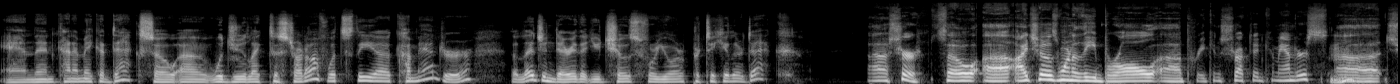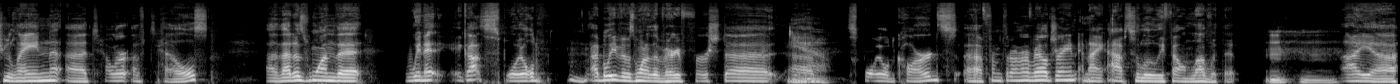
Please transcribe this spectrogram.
and then kind of make a deck. So uh, would you like to start off? What's the uh, commander, the legendary that you chose for your particular deck? Uh, sure. So uh, I chose one of the Brawl uh, pre-constructed commanders, mm-hmm. uh, Chulane, uh, Teller of Tales. Uh, that is one that when it, it got spoiled, I believe it was one of the very first uh, yeah. uh, spoiled cards uh, from Throne of Eldraine, and I absolutely fell in love with it. Mm-hmm. I uh,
